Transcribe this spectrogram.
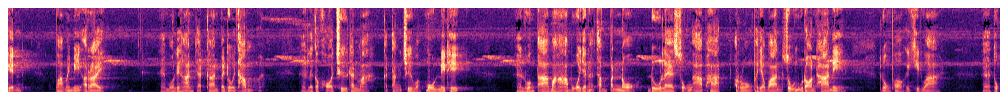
เห็นว่าไม่มีอะไร บริหารจัดการไปโดยธรรม แล้วก็ขอชื่อท่านมา ก็ตั้งชื่อว่ามูลนิธิ หลวงตามหาบัวยนะสัมปันโน ดูแลสงอาพาธโรงพยาบาล ศูนย์อุดรธานี หลวงพ่อเคยคิดว่าถูก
